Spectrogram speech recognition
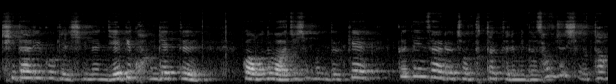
기다리고 계시는 예비 관객들과 오늘 와주신 분들께 끝인사를 좀 부탁드립니다. 성준 씨부터.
